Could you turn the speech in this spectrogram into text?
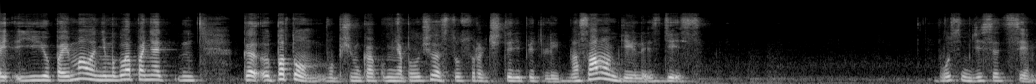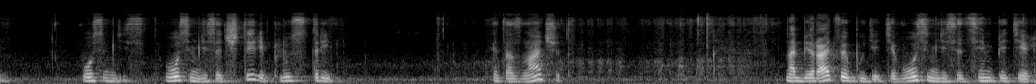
ее поймала, не могла понять потом, в общем, как у меня получилось 144 петли. На самом деле здесь 87. 80. 84 плюс 3. Это значит, набирать вы будете 87 петель.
